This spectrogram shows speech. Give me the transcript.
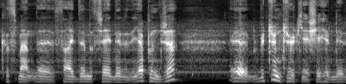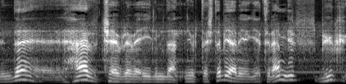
kısmen e, saydığımız şeyleri yapınca e, bütün Türkiye şehirlerinde e, her çevre ve eğilimden yurttaşta bir araya getiren bir büyük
